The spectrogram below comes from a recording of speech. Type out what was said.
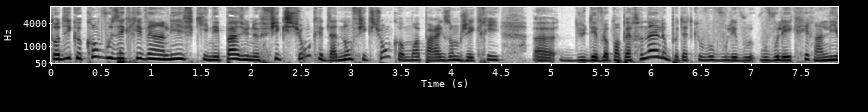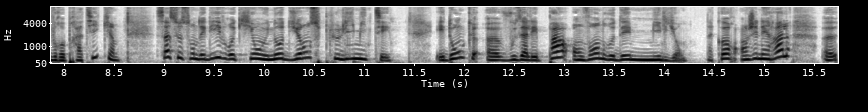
Tandis que quand vous écrivez un livre qui n'est pas une fiction, qui est de la non-fiction, comme moi par exemple j'écris euh, du développement personnel, ou peut-être que vous voulez, vous voulez écrire un livre pratique, ça ce sont des livres qui ont une audience plus limitée. Et donc, euh, vous n'allez pas en vendre des millions. D'accord? En général, euh,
